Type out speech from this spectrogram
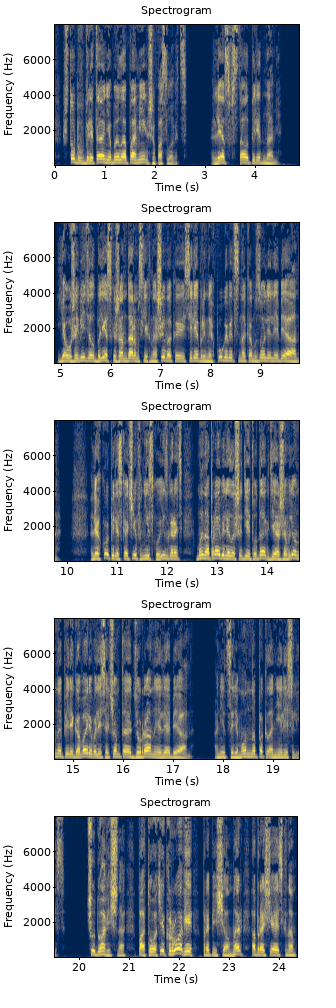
— «чтобы в Британии было поменьше пословиц». Лес встал перед нами. Я уже видел блеск жандармских нашивок и серебряных пуговиц на камзоле Лебиана. Легко перескочив низкую изгородь, мы направили лошадей туда, где оживленно переговаривались о чем-то Дюран и Лебиан. Они церемонно поклонились Лис. «Чудовищно! Потоки крови!» — пропищал мэр, обращаясь к нам.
